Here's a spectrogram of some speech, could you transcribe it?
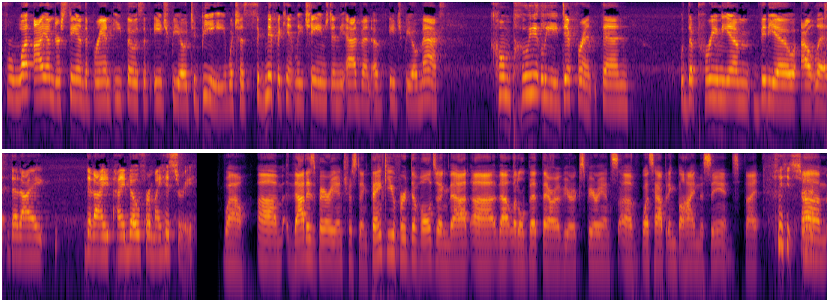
for what I understand the brand ethos of HBO to be, which has significantly changed in the advent of HBO Max, completely different than the premium video outlet that I that I, I know from my history. Wow. Um, that is very interesting. Thank you for divulging that uh, that little bit there of your experience of what's happening behind the scenes. But sure. um,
